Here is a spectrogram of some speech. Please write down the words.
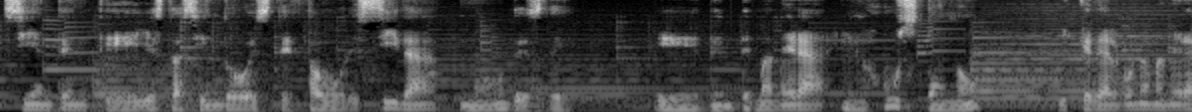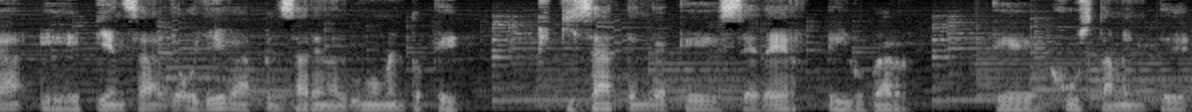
sienten que ella está siendo este, favorecida, ¿no? Desde, eh, de, manera injusta, ¿no? Y que de alguna manera eh, piensa o llega a pensar en algún momento que, que quizá tenga que ceder el lugar que justamente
